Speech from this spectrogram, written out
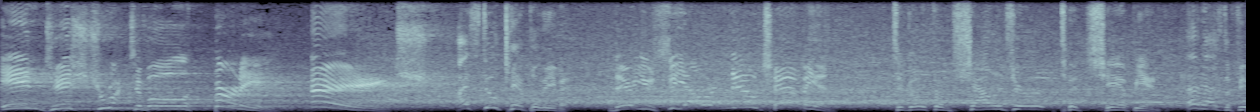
indestructible Bernie H. I still can't believe it. There you see our new champion. To go from challenger to champion. That has to feel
